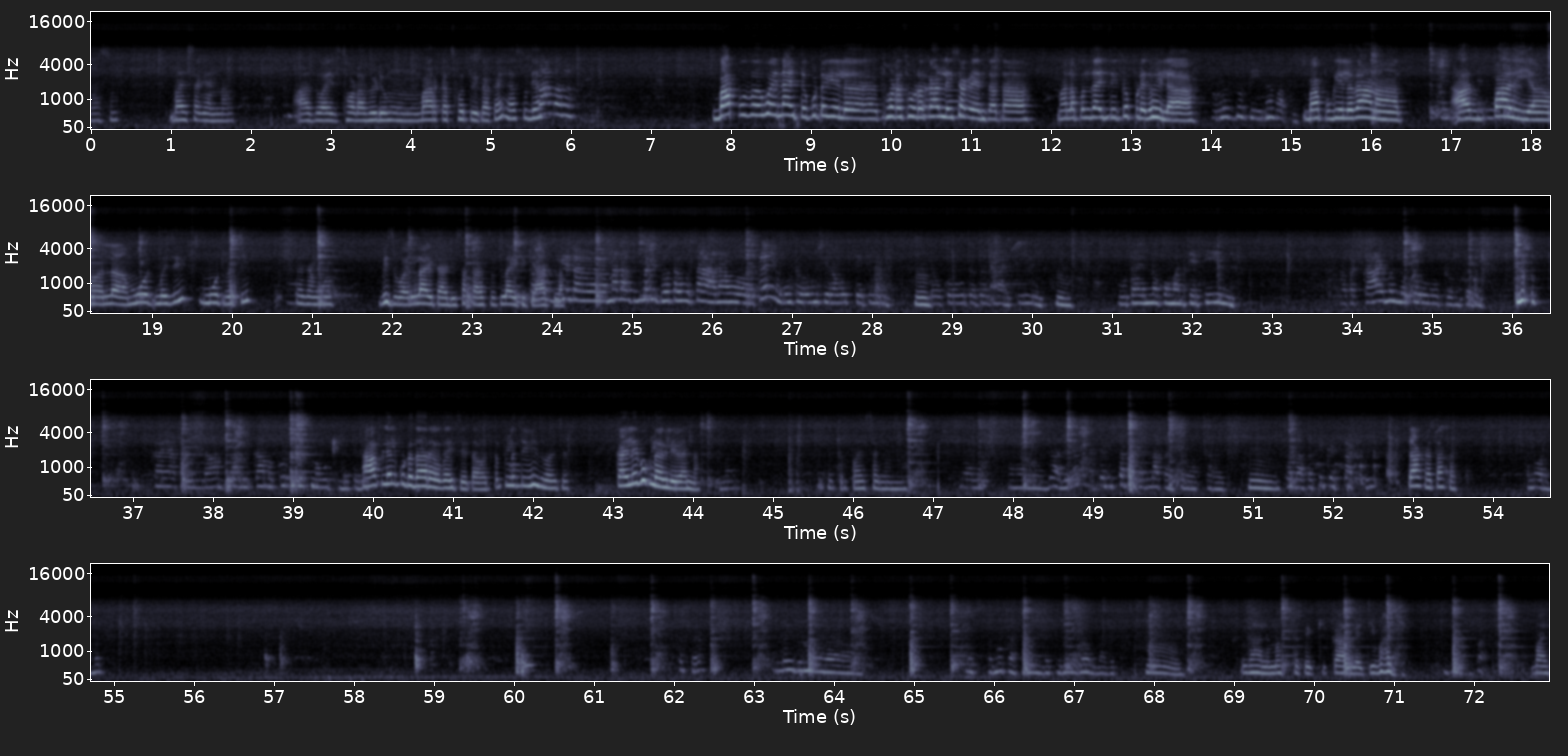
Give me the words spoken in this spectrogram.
असं. बाय सगळ्यांना. आज वाईज थोडा व्हिडिओ बारकाच होतोय का काय? असू द्या. बापू होय नाही तर कुठं गेलं? थोडं थोडं काढलंय सगळ्यांचं आता. मला पण जायचंय कपडे धुवायला. बापू गेलं रानात. आज पाळी मोठ म्हणजे मोटरची. त्याच्यामुळं भिजवायला लाइट आली. सकाळच लाइट येते आठला. मला म्हणत होता सहाला हो, काय उठ उशिरा उठते हम्म, लवकर उठतच नाही हम्म. उठायला नको म्हणते तीन आता काय म्हणलं करू उठून तरी. काय आता लांब लांब काम करतोच ना उठलं तरी. आपल्याला कुठं दारावर जायचंय तेव्हा? तपलं ते भिजवायचं. काय लय भूक लागली यांना? तर पाय सगळ्यांना. झालं. अं, झाले तरी चपात्यात लागायला सुरुवात करायची. हम्म. थोडासा तिखट टाकते. टाका टाका. नॉर्मल. कसं? लई दिन अं, मस्त मिठाचं म्हणलं की लई गोड लागत हम्म. झालं मस्तपैकी कारल्याची भाजी. बाय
